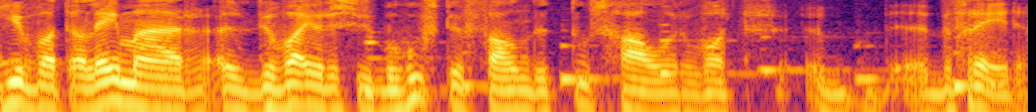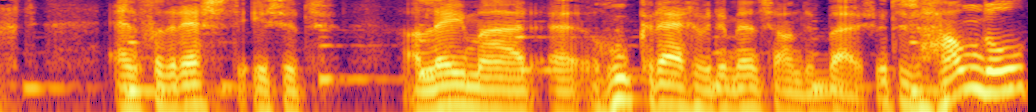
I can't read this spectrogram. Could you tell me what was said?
Hier wordt alleen maar eh, de voyeuristische behoefte van de toeschouwer wordt eh, bevredigd. En voor de rest is het alleen maar eh, hoe krijgen we de mensen aan de buis. Het is handel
